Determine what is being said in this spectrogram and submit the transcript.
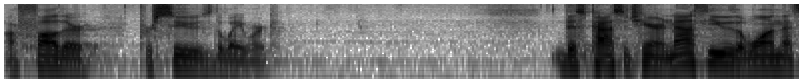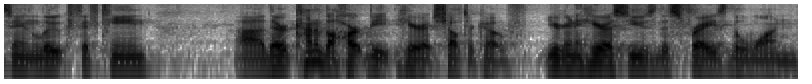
our Father pursues the wayward. This passage here in Matthew, the one that's in Luke 15, uh, they're kind of the heartbeat here at Shelter Cove. You're going to hear us use this phrase, the one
